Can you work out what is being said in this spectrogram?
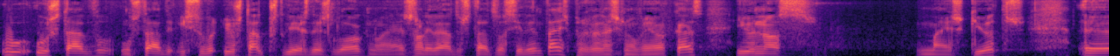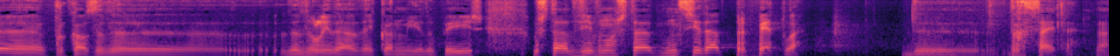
o, o, Estado, o Estado e o Estado português, desde logo, não é? A generalidade dos Estados ocidentais, por razões que não vêm ao caso, e o nosso mais que outros, uh, por causa da, da dualidade da economia do país, o Estado vive num estado de necessidade perpétua de, de receita. É?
